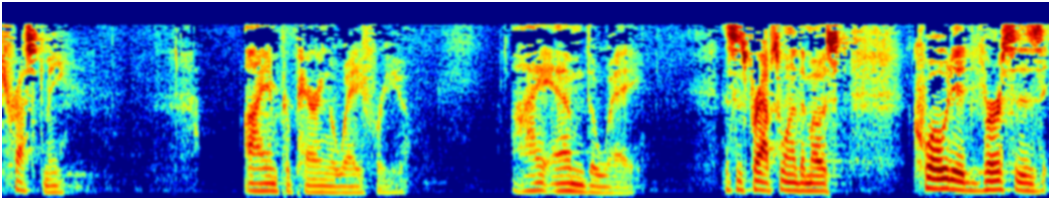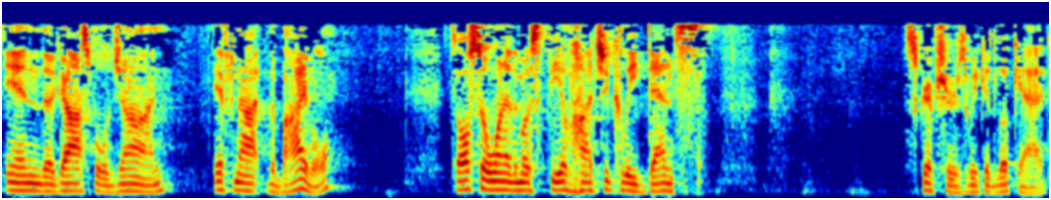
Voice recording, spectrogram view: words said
Trust me. I am preparing a way for you. I am the way. This is perhaps one of the most quoted verses in the Gospel of John, if not the Bible. It's also one of the most theologically dense scriptures we could look at.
